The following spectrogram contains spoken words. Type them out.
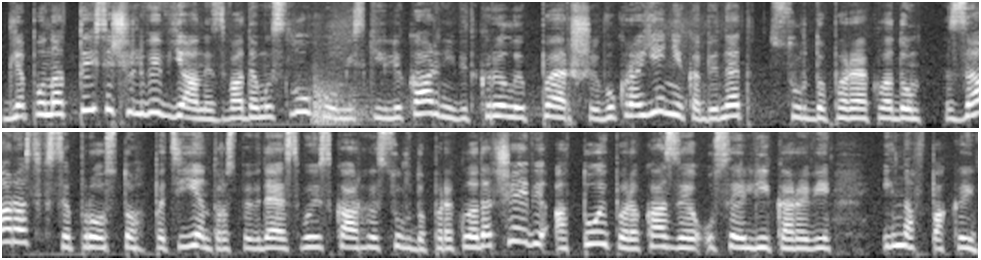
Для понад тисячі львів'ян із вадами слуху у міській лікарні відкрили перший в Україні кабінет сурдоперекладу. Зараз все просто. Пацієнт розповідає свої скарги сурдоперекладачеві, а той переказує усе лікареві. І навпаки.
